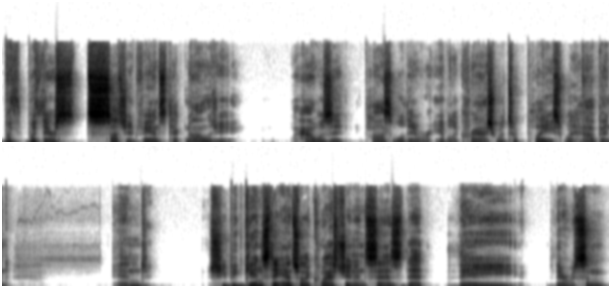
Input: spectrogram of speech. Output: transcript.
with with their such advanced technology, how was it possible they were able to crash? What took place? What happened? And she begins to answer the question and says that they there was some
